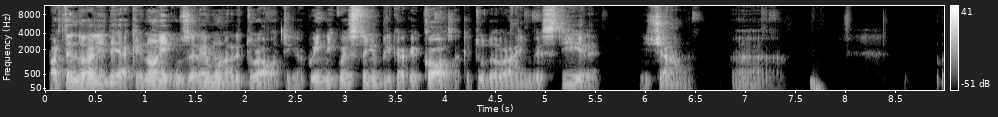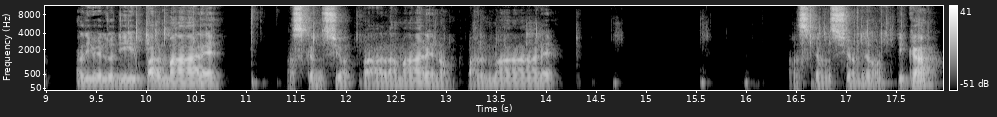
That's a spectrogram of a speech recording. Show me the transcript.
Partendo dall'idea che noi useremo una lettura ottica, quindi questo implica che cosa? Che tu dovrai investire, diciamo, eh, a livello di palmare, a scansione, palamare, no, palmare, a scansione ottica,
